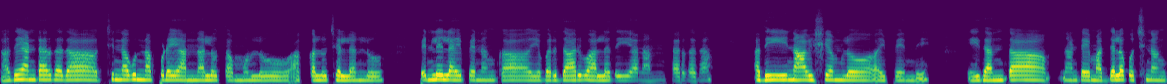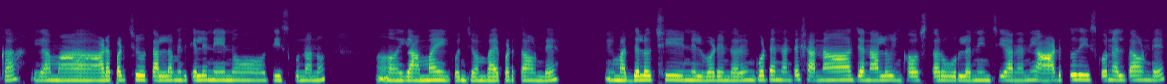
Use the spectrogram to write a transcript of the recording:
అదే అంటారు కదా చిన్నగా ఉన్నప్పుడే అన్నలు, తమ్ముళ్ళు, అక్కలు, చెల్లెళ్ళు పెళ్ళిళ్ళు అయిపోయినాక ఎవరి దారి వాళ్ళది అని అంటారు కదా అది నా విషయంలో అయిపోయింది. ఇదంతా అంటే మధ్యలోకి వచ్చినాక ఇక మా ఆడపడుచు తల్ల మీదకెళ్ళి నేను తీసుకున్నాను. ఇక అమ్మాయి కొంచెం భయపడతా ఉండే. ఈ మధ్యలో వచ్చి నిలబడి ఉండారు ఇంకోటి ఏంటంటే షనా జనాలు ఇంకా వస్తారు ఊర్ల నుంచి అనని ఆడుతూ తీసుకొని వెళ్తా ఉండే.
